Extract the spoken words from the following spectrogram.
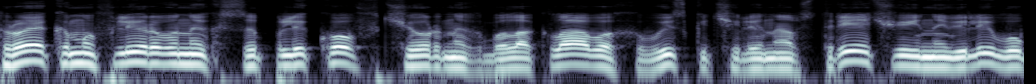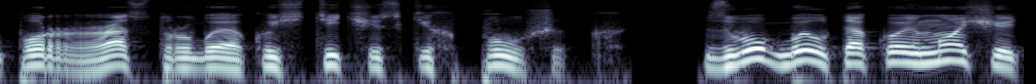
Трое камуфлированных сопляков в черных балаклавах выскочили навстречу и навели в упор раструбы акустических пушек. Звук был такой мощи,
